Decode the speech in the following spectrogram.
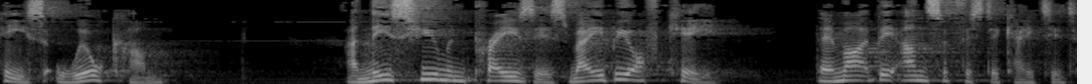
peace will come. And these human praises may be off key, they might be unsophisticated,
